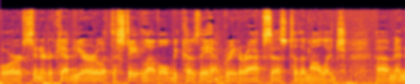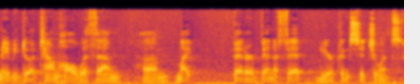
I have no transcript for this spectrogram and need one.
or Senator Caballero at the state level because they have greater access to the knowledge, um, and maybe do a town hall with them um, might better benefit your constituents.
